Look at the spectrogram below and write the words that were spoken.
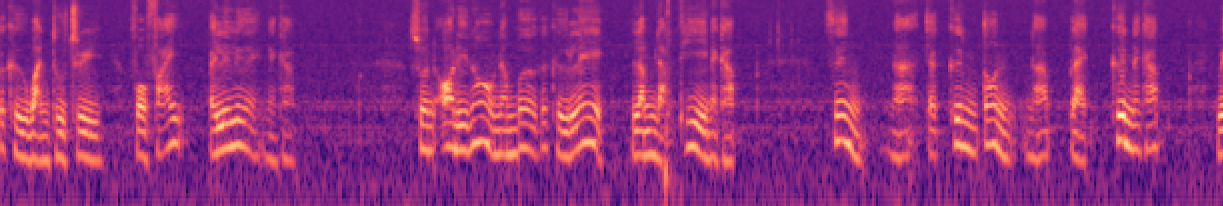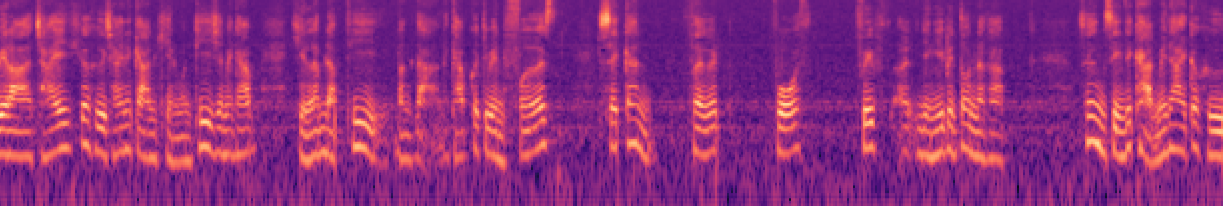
ก็คือ 1 2 3 4 5 ไปเรื่อยๆนะครับ ส่วน ordinal number ก็คือเลขลำดับที่นะครับ ซึ่ง นะจะขึ้นต้นนะครับแปลกขึ้นนะครับ เวลาใช้ก็คือใช้ในการเขียนวันที่ใช่ไหมครับ เขียนลำดับที่ต่างๆนะครับ ก็จะเป็น first second third fourth fifth อย่างนี้เป็นต้นนะครับ ซึ่งสิ่งที่ขาดไม่ได้ก็คือ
